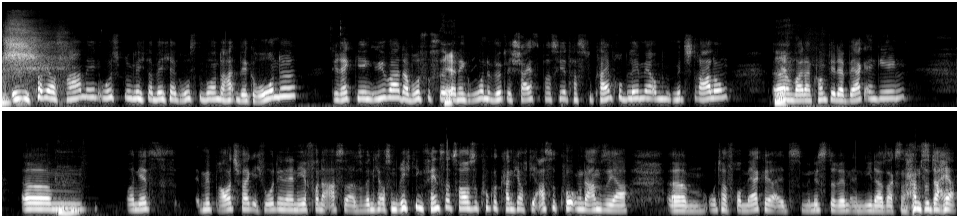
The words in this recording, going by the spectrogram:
ich, komme ja aus Hameln ursprünglich, da bin ich ja groß geworden, da hatten wir Gronde direkt gegenüber. Da wusstest du, ja. wenn in Gronde wirklich Scheiße passiert, hast du kein Problem mehr mit Strahlung. ja. weil dann kommt dir der Berg entgegen. Ähm, mhm. Und jetzt mit Braunschweig, ich wohne in der Nähe von der Asse. Also wenn ich aus dem richtigen Fenster zu Hause gucke, kann ich auf die Asse gucken. Da haben sie ja ähm, unter Frau Merkel als Ministerin in Niedersachsen, haben sie daher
